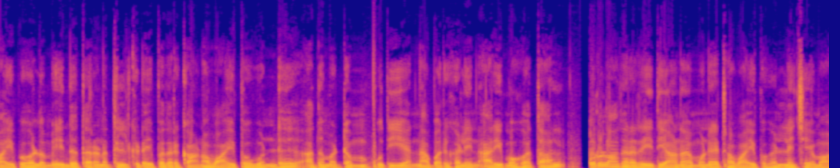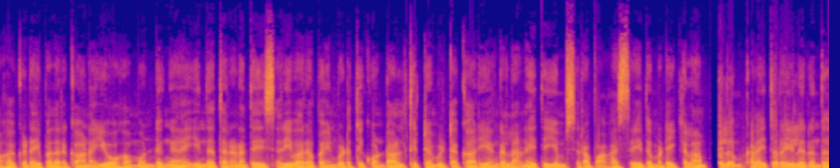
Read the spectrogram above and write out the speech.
வாய்ப்புகளும் இந்த தருணத்தில் கிடைப்பதற்கான வாய்ப்பு உண்டு. அது மட்டும் புதிய நபர்களின் அறிமுகத்தால் பொருளாதார ரீதியான முன்னேற்ற வாய்ப்புகள் நிச்சயமாக கிடைப்பதற்கான யோகம் உண்டுங்க. இந்த தருணத்தை சரிவர பயன்படுத்தி கொண்டால் திட்டமிட்ட காரியங்கள் அனைத்தையும் சிறப்பாக செய்து முடிக்கலாம். மேலும் கலைத்துறையிலிருந்து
